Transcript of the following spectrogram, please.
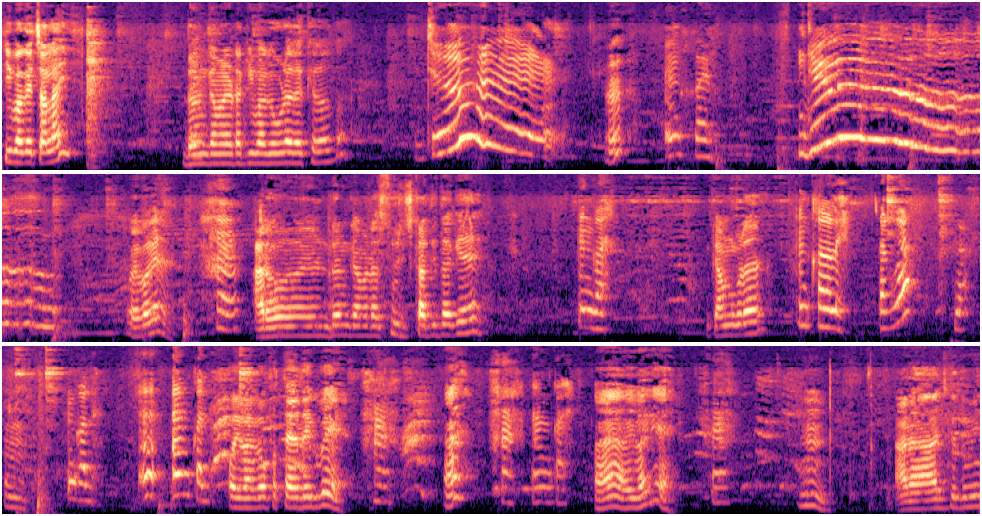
কি ভাগে চালাই? ড্রোন ক্যামেরাটা কি ভাগে উড়ে দেখে দাও তো। হ্যাঁ? আর ড্রোন ক্যামেরা সুইচ কাতি থাকে। কেমন করে? এঙ্গালে দেখো হুম, এঙ্গালে এঙ্গালে ওই ভাগে উপর থেকে দেখবে? হ্যাঁ। হ্যাঁ? হ্যাঁ ওই ভাগে হ্যাঁ। হুম। আর আজকে তুমি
